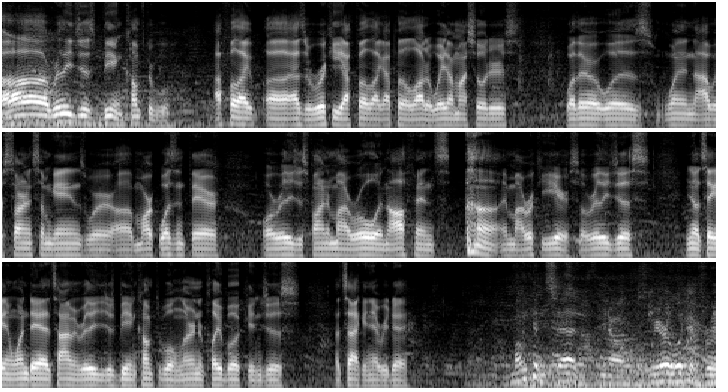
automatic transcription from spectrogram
Uh, really just being comfortable. I feel like uh, as a rookie, I felt like I put a lot of weight on my shoulders, whether it was when I was starting some games where uh, Mark wasn't there, or really just finding my role in offense in my rookie year. So really just – you know, taking one day at a time and really just being comfortable and learning the playbook and just attacking every day. Monken said, you know, we are looking for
